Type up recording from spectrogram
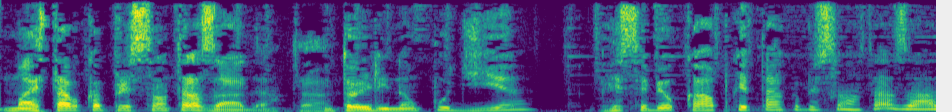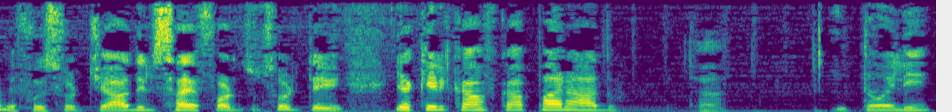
mas estava com a pressão atrasada. Tá. Então ele não podia receber o carro porque estava com a pressão atrasada. Ele foi sorteado, ele sai fora do sorteio e aquele carro ficava parado. Tá. Então ele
